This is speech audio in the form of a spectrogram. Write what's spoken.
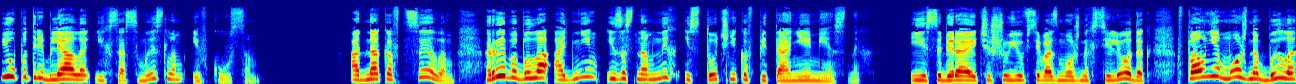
и употребляла их со смыслом и вкусом. Однако в целом рыба была одним из основных источников питания местных. И, собирая чешую всевозможных селедок, вполне можно было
